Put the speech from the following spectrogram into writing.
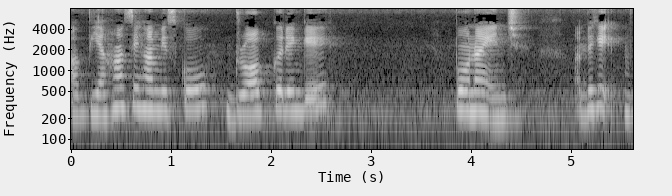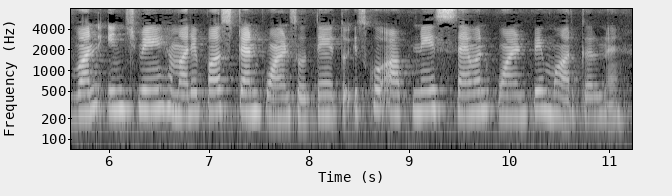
अब यहाँ से हम इसको ड्रॉप करेंगे पौना इंच। अब देखिए, वन इंच में हमारे पास टेन पॉइंट्स होते हैं तो इसको आपने सेवन पॉइंट पे मार्क करना है।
